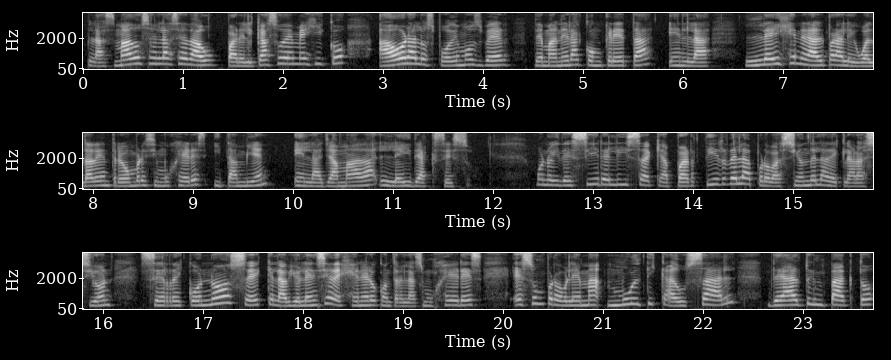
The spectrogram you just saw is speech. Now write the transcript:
plasmados en la CEDAW para el caso de México, ahora los podemos ver de manera concreta en la Ley General para la Igualdad entre Hombres y Mujeres y también en la llamada Ley de Acceso. Bueno, y decir, Elisa, que a partir de la aprobación de la declaración se reconoce que la violencia de género contra las mujeres es un problema multicausal de alto impacto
